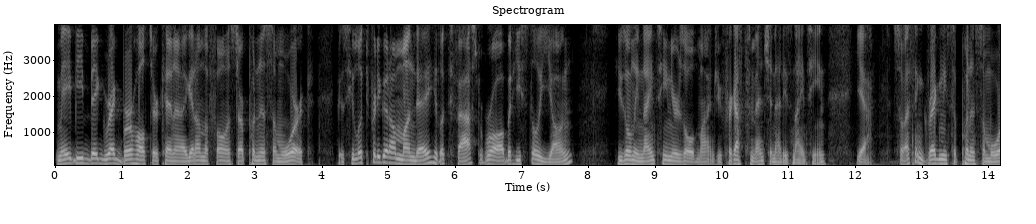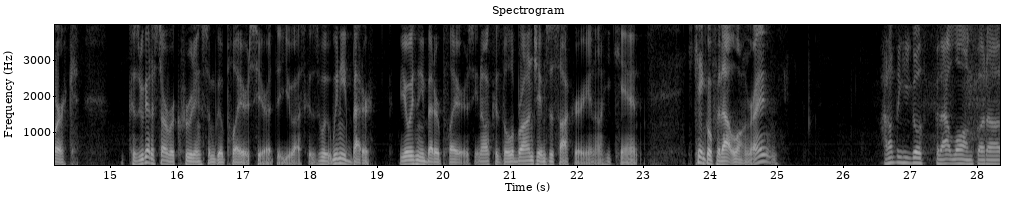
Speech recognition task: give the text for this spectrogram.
maybe Big Greg Berhalter can uh, get on the phone and start putting in some work because he looked pretty good on Monday. He looked fast, raw, but he's still young. He's only 19 years old, mind you. Forgot to mention that he's 19. Yeah. So I think Greg needs to put in some work because we got to start recruiting some good players here at the U.S. because we, we need better. We always need better players, you know, because the LeBron James of soccer, you know, he can't he can't go for that long, right? I don't think he goes for that long, but uh,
